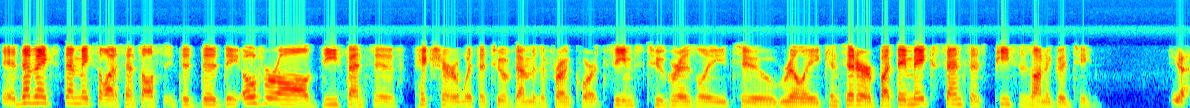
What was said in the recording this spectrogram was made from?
Yeah, that makes that makes a lot of sense. Also, the, the the overall defensive picture with the two of them as a front court seems too grisly to really consider, but they make sense as pieces on a good team. Yes,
